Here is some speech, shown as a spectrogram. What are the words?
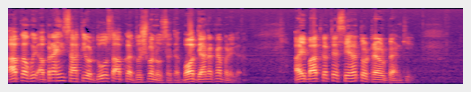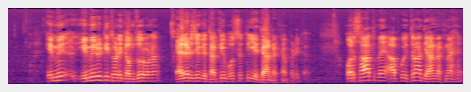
आपका कोई अपना ही साथी और दोस्त, आपका दुश्मन हो सकता है। बहुत ध्यान रखना पड़ेगा। आइए बात करते हैं सेहत और ट्रैवल प्लान की। इम्यूनिटी थोड़ी कमज़ोर होना एलर्जी की तकलीफ़ हो सकती है, ये ध्यान रखना पड़ेगा। और साथ में आपको इतना ध्यान रखना है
